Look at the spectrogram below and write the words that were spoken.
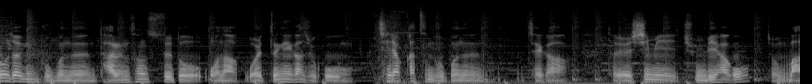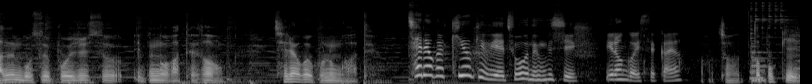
속도적인 부분은 다른 선수들도 워낙 월등해가지고 체력 같은 부분은 제가 더 열심히 준비하고 좀 많은 모습을 보여줄 수 있는 것 같아서 체력을 고른 것 같아요. 체력을 키우기 위해 좋은 음식 이런 거 있을까요? 저 떡볶이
